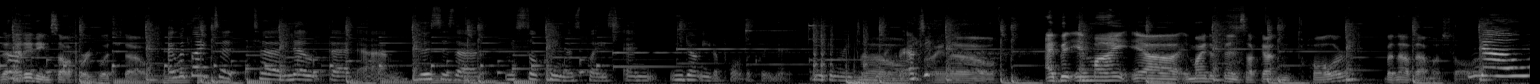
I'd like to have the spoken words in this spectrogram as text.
The editing software glitched out. I would like to, to note that um, this is a we still clean this place, and you don't need a pole to clean it. You can reach it No, the ground. I know. I but in my uh, in my defense, I've gotten taller, but not that much taller. no,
